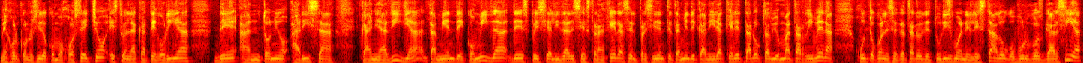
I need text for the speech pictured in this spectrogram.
mejor conocido como Josecho. Esto en la categoría de Antonio Ariza Cañadilla, también de comida de especialidad extranjeras, el presidente también de Canirá Querétaro, Octavio Mata Rivera, junto con el secretario de Turismo en el Estado, Goburgos García,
